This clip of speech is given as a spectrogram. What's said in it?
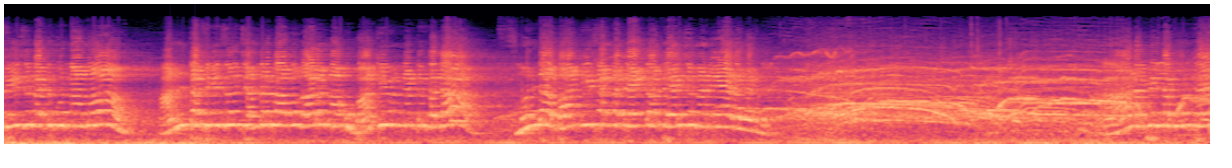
ఫీజు కట్టుకున్నామో అంత ఫీజు చంద్రబాబు గారు మాకు బాకీ ఉన్నట్టు కదా? ముందు బాకీ సంగతి ఏంటో తేల్చమని అడగండి ఆడపిల్ల పుడితే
